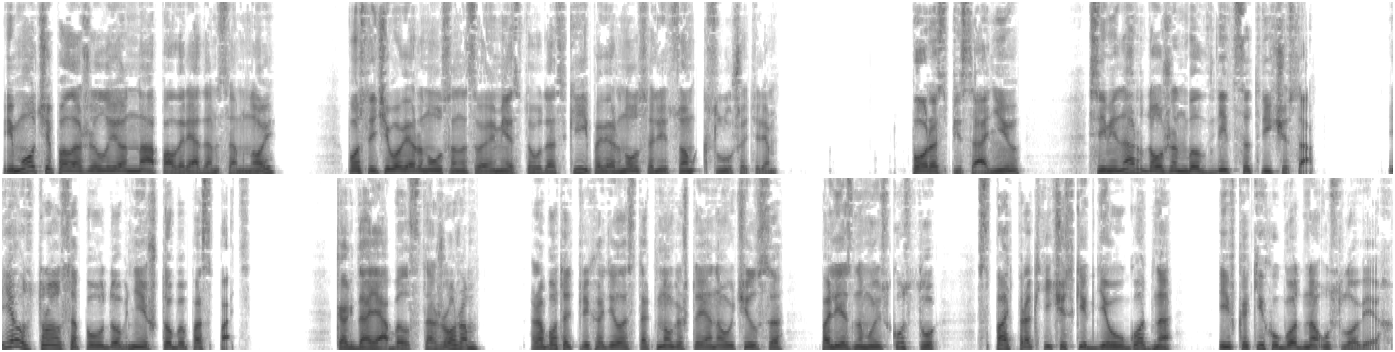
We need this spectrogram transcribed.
и молча положил ее на пол рядом со мной, после чего вернулся на свое место у доски и повернулся лицом к слушателям. По расписанию семинар должен был длиться три часа я устроился поудобнее, чтобы поспать. Когда я был стажером, работать приходилось так много, что я научился полезному искусству спать практически где угодно и в каких угодно условиях.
